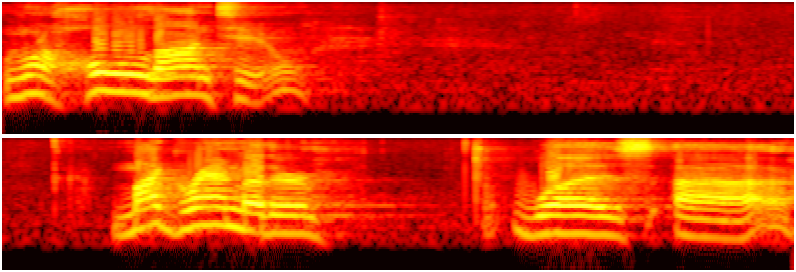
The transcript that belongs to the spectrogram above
we want to hold on to. My grandmother was uh,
